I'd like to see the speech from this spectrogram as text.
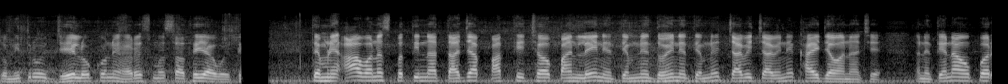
તો મિત્રો, જે લોકોને હરસ મસા થયા હોય તેમણે આ વનસ્પતિના તાજા પાંચથી છ પાન લઈને તેમને ધોઈને તેમને ચાવી ચાવીને ખાઈ જવાના છે અને તેના ઉપર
